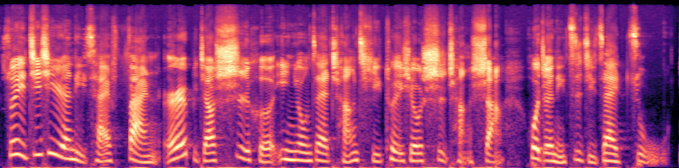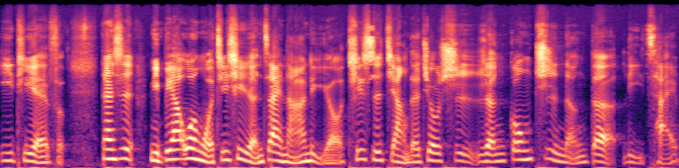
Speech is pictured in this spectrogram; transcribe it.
所以机器人理财反而比较适合应用在长期退休市场上，或者你自己在组 ETF。但是你不要问我机器人在哪里哦，其实讲的就是人工智能的理财。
